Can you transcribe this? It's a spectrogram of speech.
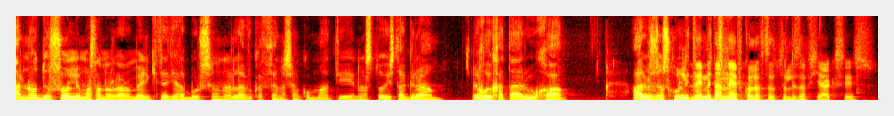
Αν όντως όλοι ήμασταν οργανωμένοι και τέτοια θα μπορούσε να λάβει ο καθένας ένα κομμάτι, ένα στο Instagram. Εγώ είχα τα ρούχα. Άλλος να ασχολείται Δεν με ήταν τις- εύκολο αυτό που θέλεις να φτιάξεις.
